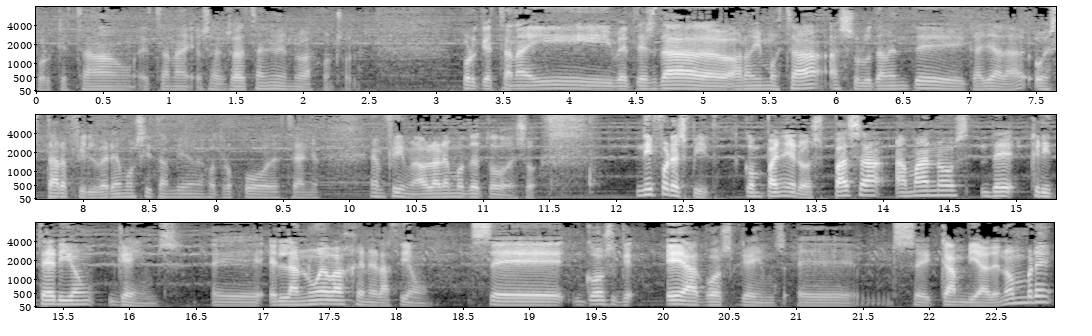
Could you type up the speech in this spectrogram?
Porque están, están ahí, o sea, año en nuevas consolas. Porque están ahí, Bethesda ahora mismo está absolutamente callada. ¿eh? O Starfield, veremos si también es otro juego de este año. En fin, hablaremos de todo eso. Need for Speed, compañeros, pasa a manos de Criterion Games eh, en la nueva generación. Se EA Ghost Games eh, se cambia de nombre,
